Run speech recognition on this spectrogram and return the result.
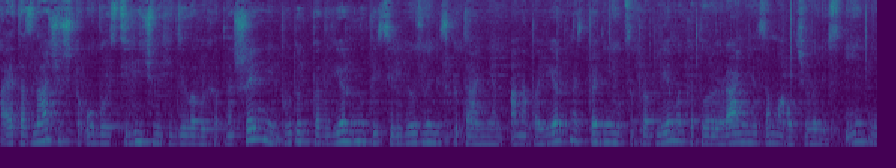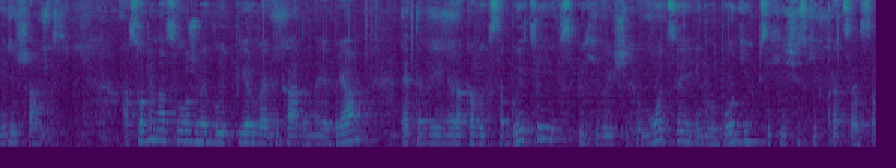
А это значит, что области личных и деловых отношений будут подвергнуты серьезным испытаниям, а на поверхность поднимутся проблемы, которые ранее замалчивались и не решались. Особенно сложной будет первая декада ноября. Это время роковых событий, вспыхивающих эмоций и глубоких психических процессов.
